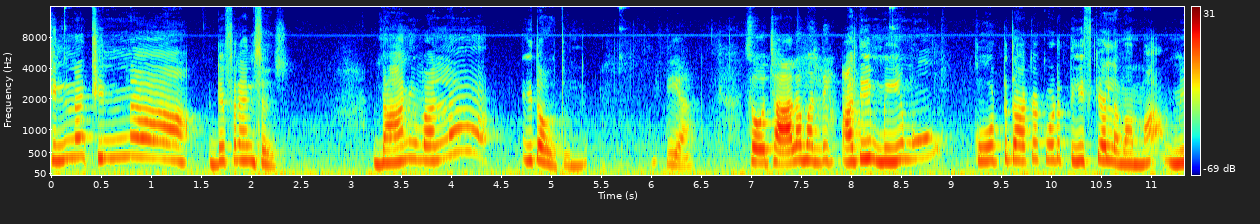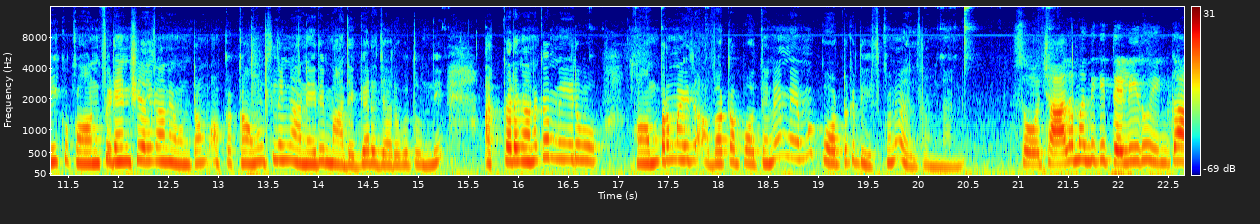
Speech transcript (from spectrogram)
చిన్న చిన్న డిఫరెన్సెస్. దానివల్ల ఇది అవుతుంది యా. సో చాలా మంది అది మేము కోర్టు దాకా కూడా తీసుకెళ్ళామమ్మా. మీకు కాన్ఫిడెన్షియల్గానే ఉంటాం. ఒక కౌన్సిలింగ్ అనేది మా దగ్గర జరుగుతుంది. అక్కడ కనుక మీరు కాంప్రమైజ్ అవ్వకపోతేనే మేము కోర్టుకు తీసుకుని వెళ్తాం దాన్ని. సో చాలా మందికి తెలీదు. ఇంకా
